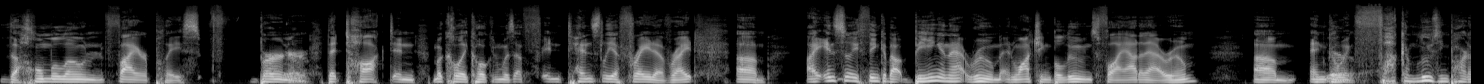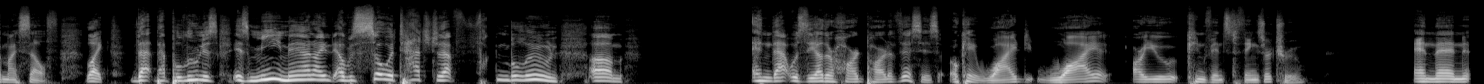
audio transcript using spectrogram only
the Home Alone fireplace f- burner yeah. that talked and Macaulay Culkin was af- intensely afraid of, right? Um, I instantly think about being in that room and watching balloons fly out of that room. Um, and yeah. going, fuck, I'm losing part of myself. Like that, that balloon is, is me, man. I, I was so attached to that fucking balloon. Um, and that was the other hard part of this is, okay, why, do, why are you convinced things are true? And then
